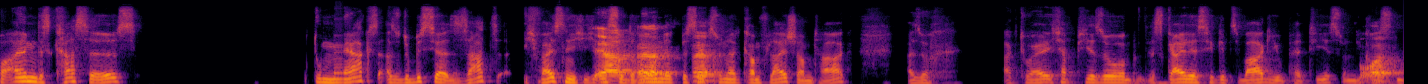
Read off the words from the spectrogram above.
Vor allem das Krasse ist, du merkst, also du bist ja satt. Ich weiß nicht, ich ja, esse so 300 ja, bis 600 ja. Gramm Fleisch am Tag. Also aktuell, ich habe hier so, das Geile ist, hier gibt es Wagyu-Patties und die Boah, kosten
